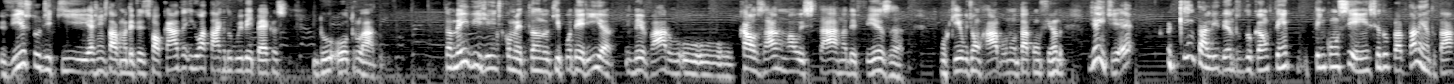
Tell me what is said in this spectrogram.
visto de que a gente estava com uma defesa desfalcada e o ataque do Green Bay Packers do outro lado. Também vi gente comentando que poderia levar o, o causar um mal-estar na defesa porque o John Harbaugh não está confiando. Gente, é quem está ali dentro do campo tem tem consciência do próprio talento, tá?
